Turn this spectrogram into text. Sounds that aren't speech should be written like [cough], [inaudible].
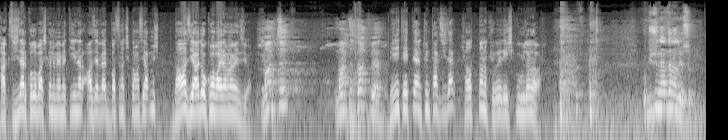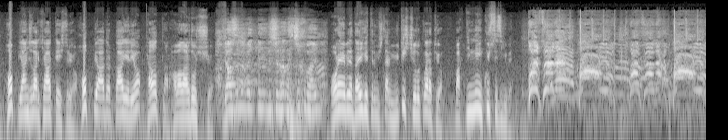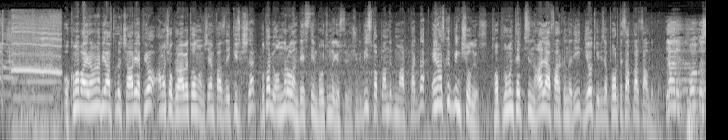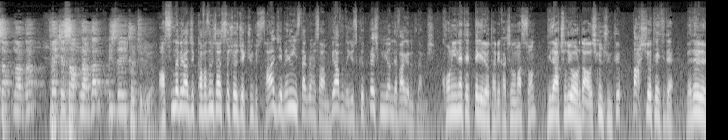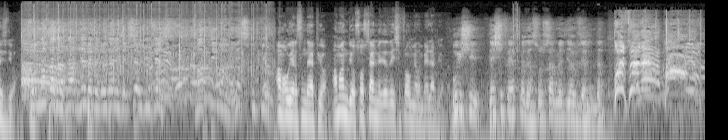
Taksiciler Kolu Başkanı Mehmet Yiğner az evvel basın açıklaması yapmış. Daha ziyade okuma bayramına benziyor. Martı, Martı tak be. Beni tehdit eden tüm taksiciler kağıttan okuyor. Böyle değişik bir huyları da var. [coughs] Bu gücü nereden alıyorsun? Hop yancılar kağıt değiştiriyor. Hop bir A4 daha geliyor. Kağıtlar havalarda uçuşuyor. Yazının metninin dışına da çıkmayın. Oraya bir de dayı getirmişler. Müthiş çığlıklar atıyor. Bak dinleyin kuş sesi gibi. Okuma bayramına bir haftadır çağrı yapıyor ama çok rağbet olmamış. En fazla 200 kişiler. Bu tabii onlar olan desteğin boyutunu da gösteriyor. Çünkü biz toplandık mı Mart Atak'ta en az 40 bin kişi oluyoruz. Toplumun tepkisinin hala farkında değil. Diyor ki bize port hesaplar saldırdı. Yani pot hesaplardan, fake hesaplardan bizleri kötülüyor. Aslında birazcık kafasını çalışsa çözecek. Çünkü sadece benim Instagram hesabım bir haftada 145 milyon defa görüntülenmiş. Konu yine tette geliyor tabii kaçınılmaz son. Dili açılıyor orada alışkın çünkü. Başlıyor tehdide. Bedel öderiz diyor. Sonuna kadar da ne bedel ödenecekse ödeyeceğiz. Maddi manevi hiç sıkıntı yok. Ama uyarısını da yapıyor. Aman diyor sosyal medyada deşifre olmayalım beyler diyor. Bu işi deşifre etmeden sosyal medya üzerinden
